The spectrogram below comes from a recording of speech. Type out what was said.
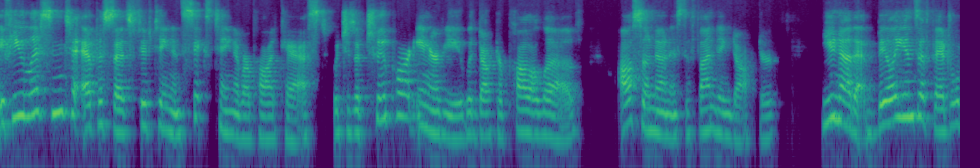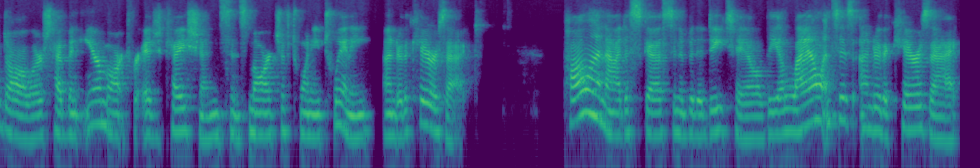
If you listen to episodes 15 and 16 of our podcast, which is a two part interview with Dr. Paula Love, also known as the funding doctor, you know that billions of federal dollars have been earmarked for education since March of 2020 under the CARES Act. Paula and I discussed in a bit of detail the allowances under the CARES Act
